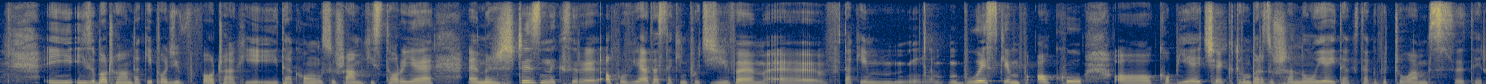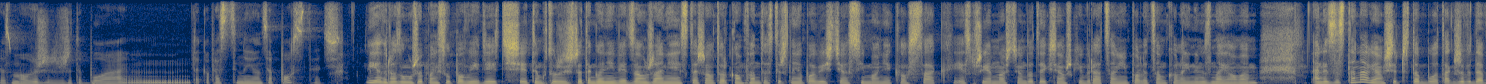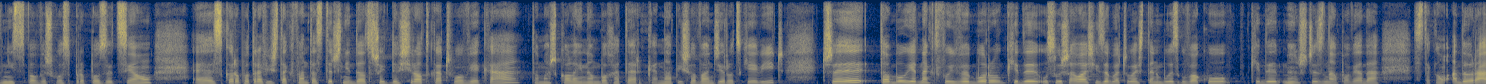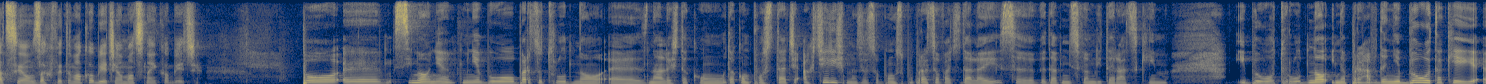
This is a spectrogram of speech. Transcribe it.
i, i zobaczyłam taki podziw w oczach i, i taką usłyszałam historię e, mężczyzny, który opowiada z takim podziwem, w takim błyskiem w oku o kobiecie, którą bardzo szanuję i tak, tak wyczułam z tej rozmowy, że, że to była mm, taka fascynująca postać. I od razu muszę Państwu powiedzieć, tym, którzy jeszcze tego nie wiedzą, że Ania jest też autorką fantastycznej opowieści o Simonie Kossak. Ja z przyjemnością do tej książki wracam i polecam kolejnym znajomym. Ale zastanawiam się, czy to było tak, że wydawnictwo wyszło z propozycją. E, skoro potrafisz tak fantastycznie dotrzeć do środka człowieka, to masz kolejną bohaterkę. Napisz o Wandzie Rutkiewicz. Czy to był jednak Twój wybór, kiedy usłyszałaś i zobaczyłaś ten błysk wokół, kiedy mężczyzna opowiada z taką adoracją, zachwytem o kobiecie, o mocnej kobiecie? Po Simonie mnie było bardzo trudno y, znaleźć taką, taką postać, a chcieliśmy ze sobą współpracować dalej z wydawnictwem literackim i było trudno i naprawdę nie było takiej, e,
